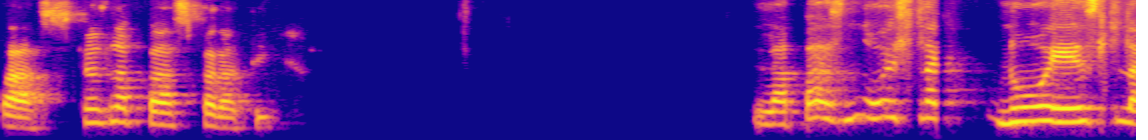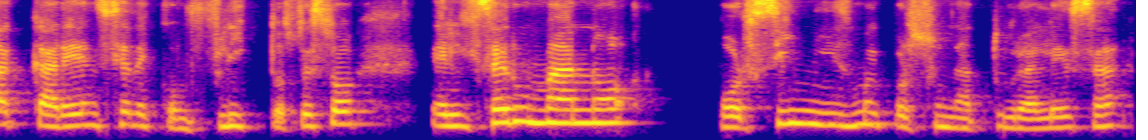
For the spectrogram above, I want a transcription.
Paz. ¿Qué es la paz para ti? La paz no es la, no es la carencia de conflictos. Eso, el ser humano por sí mismo y por su naturaleza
